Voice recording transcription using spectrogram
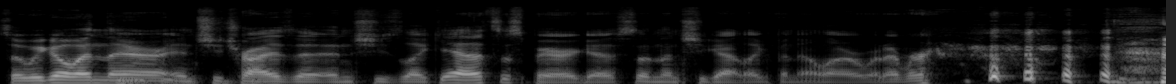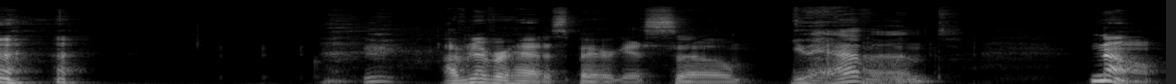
So we go in there Mhm. and she tries it and she's like, Yeah, that's asparagus. And then she got like vanilla or whatever. I've never had asparagus, so You haven't? no.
